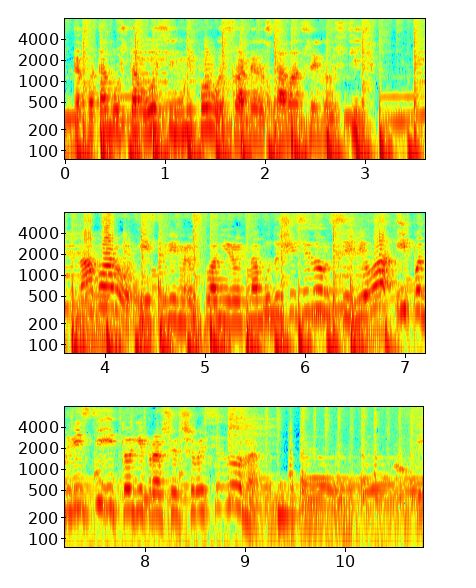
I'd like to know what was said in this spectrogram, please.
Да потому что осень не повод с вами расставаться и грустить. Наоборот, есть время распланировать на будущий сезон все дела и подвести итоги прошедшего сезона. И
